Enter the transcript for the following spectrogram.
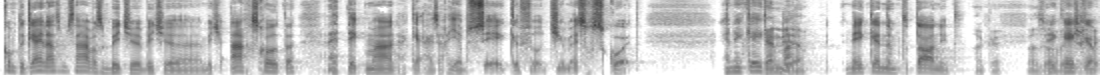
komt de guy naast me staan. Hij was een beetje, een beetje, een beetje aangeschoten. En hij tikt me aan. Hij, kijkt- hij zegt, je hebt zeker veel teammates gescoord. En ik keek hem aan. Nee, ik kende hem totaal niet. Oké, dat is wel Ik keek, hem,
